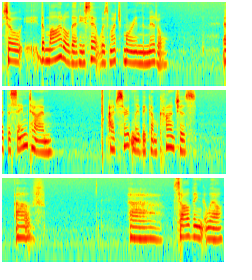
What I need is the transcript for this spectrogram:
So the model that he set was much more in the middle. At the same time, I've certainly become conscious of uh, solving, well,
